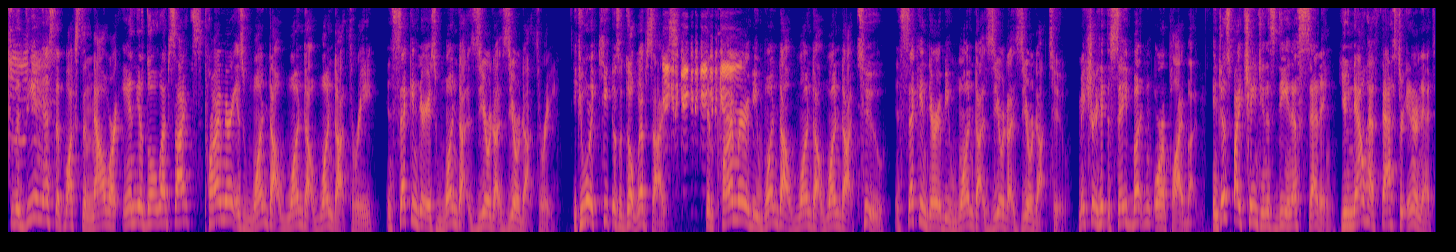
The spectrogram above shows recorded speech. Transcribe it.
So the DNS that blocks the malware and the adult websites, primary is 1.1.1.3, and secondary is 1.0.0.3. If you want to keep those adult websites, then primary would be 1.1.1.2 and secondary would be 1.0.0.2. Make sure to hit the save button or apply button. And just by changing this DNS setting, you now have faster internet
